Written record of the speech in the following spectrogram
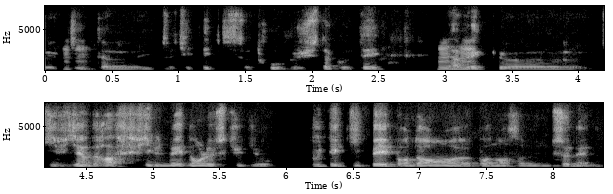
euh, qui est euh, une société qui se trouve juste à côté, Mhm. avec qui viendra filmer dans le studio, tout équipé pendant euh, pendant une semaine.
